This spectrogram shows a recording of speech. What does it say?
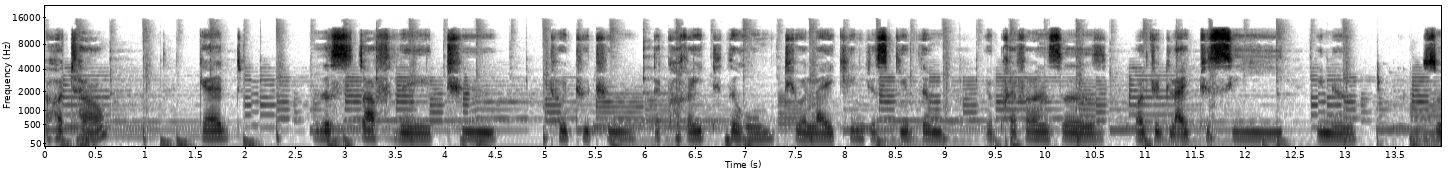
a hotel, get the stuff there to to to to decorate the room to your liking. Just give them your preferences what you'd like to see you know. So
